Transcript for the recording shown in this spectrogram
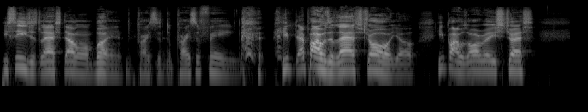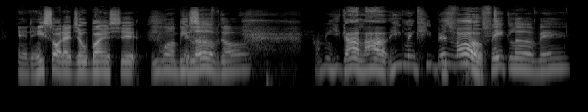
He see he just lashed out on Budden. The price of the price of fame. he that probably was the last straw, yo. He probably was already stressed. And then he saw that Joe Budden shit. He want to be It's a- loved, dog. I mean, he got love. He been he been It's loved. Fake love, man.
